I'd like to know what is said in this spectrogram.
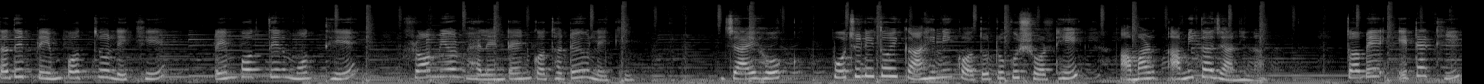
তাদের প্রেমপত্র লেখে, প্রেমপত্রের মধ্যে ফ্রম ইয়োর ভ্যালেন্টাইন কথাটাও লেখে। যাই হোক, প্রচলিত ওই কাহিনী কতটুকু সঠিক আমার, আমি তা জানি না। তবে এটা ঠিক,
